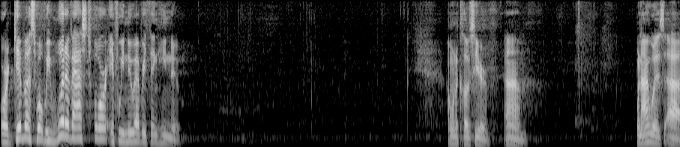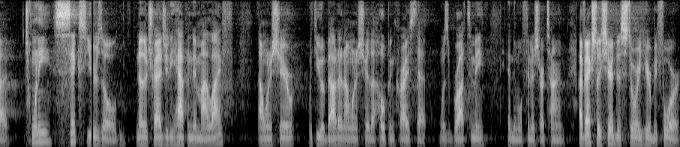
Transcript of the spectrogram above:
or give us what we would have asked for if we knew everything he knew. I want to close here. Um, when I was uh, 26 years old, another tragedy happened in my life. I want to share with you about it. I want to share the hope in Christ that was brought to me, and then we'll finish our time. I've actually shared this story here before.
